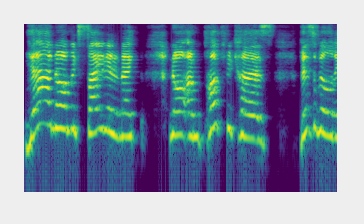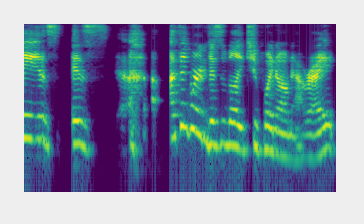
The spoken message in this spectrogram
Yeah, no, I'm excited, and I no, I'm pumped because visibility is is I think we're in visibility 2.0 now, right?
